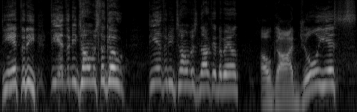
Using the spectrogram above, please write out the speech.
D'Anthony! D'Anthony Thomas, the GOAT! D'Anthony Thomas knocked it bounds. Oh, God. Julius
